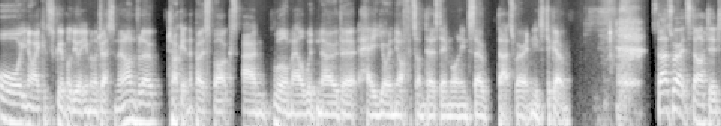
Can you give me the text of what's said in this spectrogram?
Or, you know, I could scribble your email address in an envelope, chuck it in the post box, and Royal Mail would know that, hey, you're in the office on Thursday morning. So that's where it needs to go. So that's where it started.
